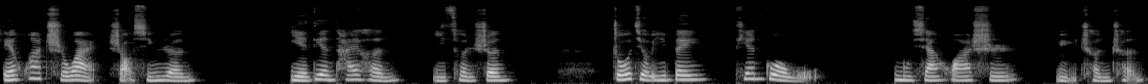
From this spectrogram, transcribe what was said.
莲花池外少行人，野店苔痕一寸深。浊酒一杯天过午，木香花湿雨沉沉。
